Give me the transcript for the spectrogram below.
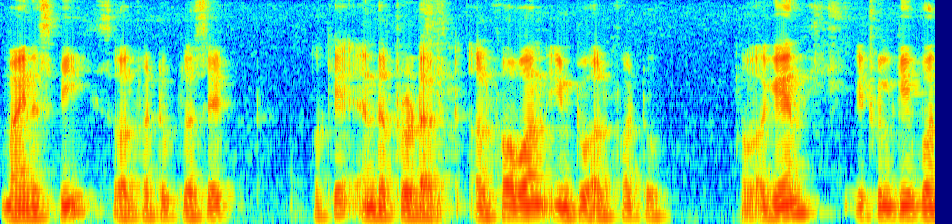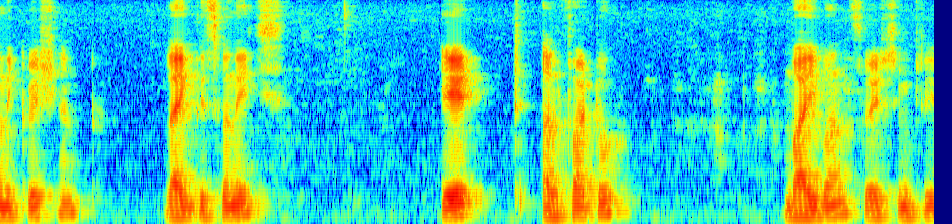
minus b. So alpha 2 plus 8 okay? And the product alpha 1 into alpha 2 now again it will give one equation. Like this one is 8 alpha 2 by 1 so it's simply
